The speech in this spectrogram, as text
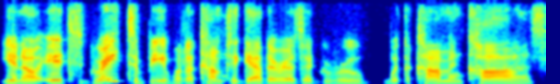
you know, it's great to be able to come together as a group with a common cause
